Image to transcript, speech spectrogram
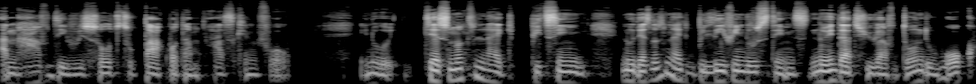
and have the results to back what I'm asking for. You know, there's nothing like beating, you know, there's nothing like believing those things, knowing that you have done the work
